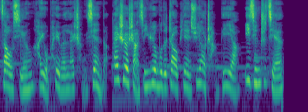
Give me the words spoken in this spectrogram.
造型还有配文来呈现的。拍摄赏心悦目的照片需要场地呀，疫情之前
